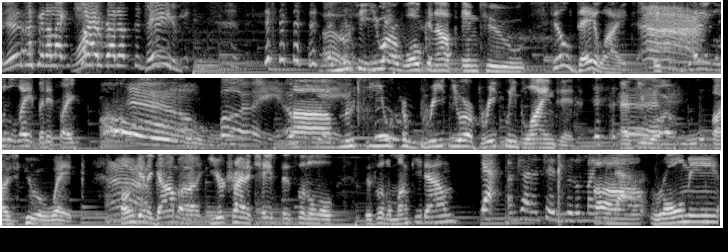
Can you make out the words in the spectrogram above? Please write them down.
yeah. I'm gonna like try What? run up the tree. Thieves. And Oh. Mooti, you are woken up into still daylight. Ah. It's getting a little late, but it's like, Oh oh. boy. Okay. Uh, Mooti, you are brief. You are briefly blinded as you are as you awake. Ah. Ongenagama, you're trying to chase this little this little monkey down. Yeah, I'm trying to chase little monkey Uh, down. roll me,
